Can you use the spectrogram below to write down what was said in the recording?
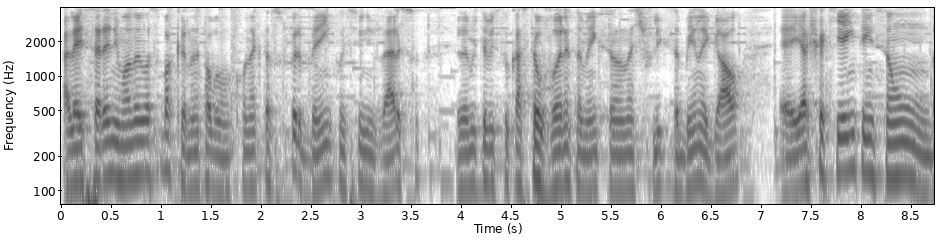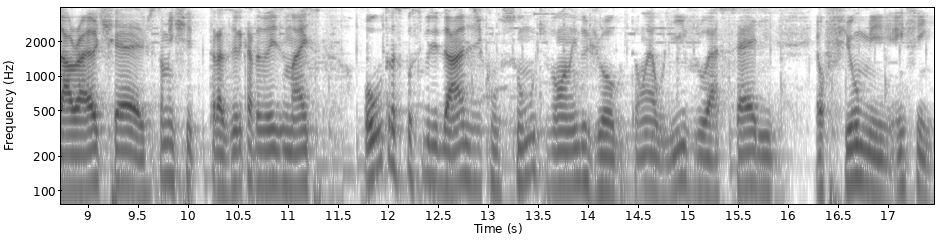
Aliás, série animada é um negócio bacana, né, Pablo? Conecta super bem com esse universo. Eu lembro de ter visto Castlevania também, que saiu na Netflix, é bem legal. É, e acho que aqui a intenção da Riot é justamente trazer cada vez mais outras possibilidades de consumo que vão além do jogo. Então é o livro, é a série, é o filme, enfim,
